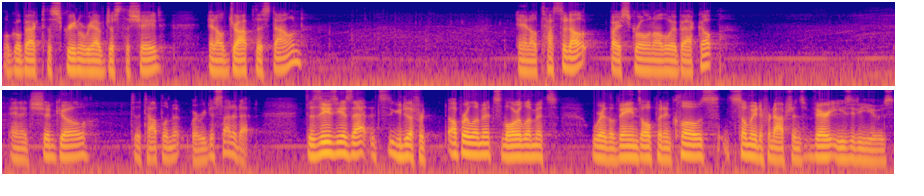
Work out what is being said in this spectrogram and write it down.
We'll go back to the screen where we have just the shade and I'll drop this down and I'll test it out by scrolling all the way back up and it should go to the top limit where we just set it at. It's as easy as that. It's, you can do that for upper limits, lower limits, where the vanes open and close. So many different options, very easy to use.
